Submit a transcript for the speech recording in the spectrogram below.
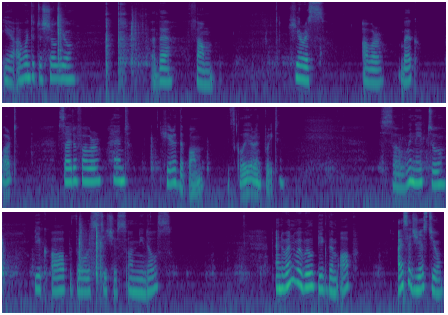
yeah I wanted to show you the thumb. Here is our back part side of our hand here the palm it's clear and pretty. So we need to pick up those stitches on needles. And when we will pick them up I suggest you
